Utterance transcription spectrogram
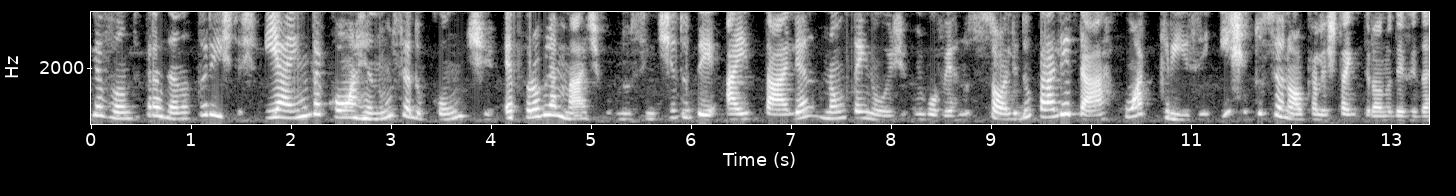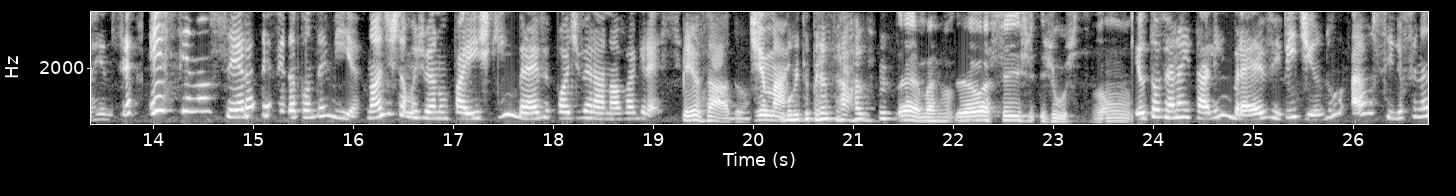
levando e trazendo turistas. E ainda com a renúncia do Conte, é problemático no sentido de a Itália não tem hoje um governo sólido para lidar com a crise institucional que ela está entrando devido à renúncia e financeira devido à pandemia. Nós estamos vendo um país que em breve pode virar Nova Grécia. Pesado. Demais. Muito pesado. É, mas eu achei justo. Vamos... Eu tô vendo a Itália em breve pedindo auxílio financeiro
